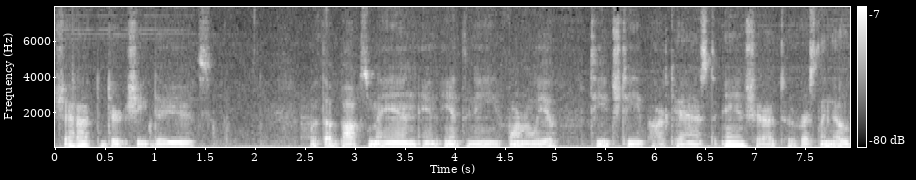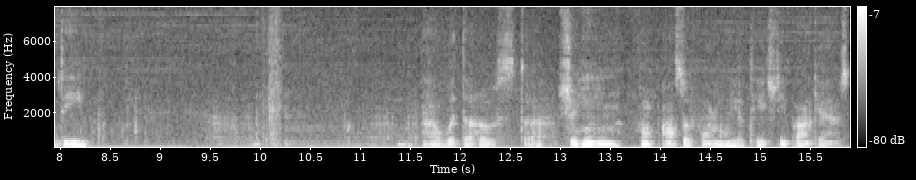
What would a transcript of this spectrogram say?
Shout out to Dirt Sheet Dudes with a Boxman and Anthony, formerly of THT podcast, and shout out to Wrestling OD uh, with the host uh, Shaheen, also formerly of THT Podcast.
